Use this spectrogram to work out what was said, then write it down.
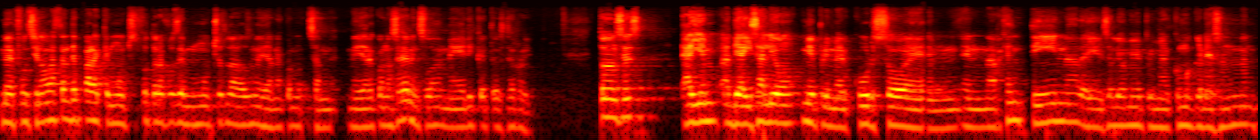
me funcionó bastante para que muchos fotógrafos de muchos lados me dieran a, o sea, me dieran a conocer en Sudamérica y todo ese rollo. Entonces, ahí, de ahí salió mi primer curso en, en, Argentina, de ahí salió mi primer congreso en,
